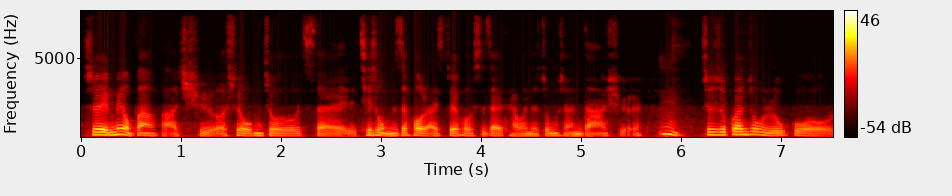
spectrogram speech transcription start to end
所以没有办法去了。所以我们就在，其实我们是后来最后是在台湾的中山大学，嗯，就是观众如果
